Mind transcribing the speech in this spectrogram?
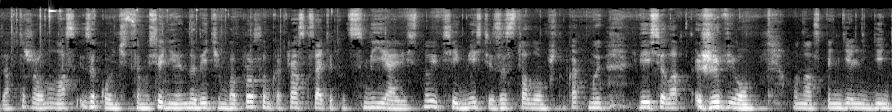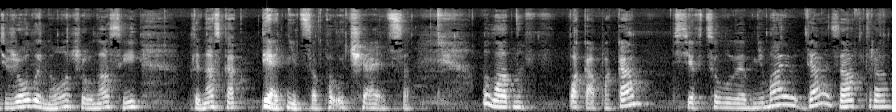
завтра же он у нас и закончится. Мы сегодня над этим вопросом как раз, кстати, тут смеялись, ну и все вместе за столом, что как мы весело живем. У нас понедельник день тяжелый, но он же у нас и для нас как пятница получается. Ну ладно, пока-пока. Всех целую и обнимаю. До завтра.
